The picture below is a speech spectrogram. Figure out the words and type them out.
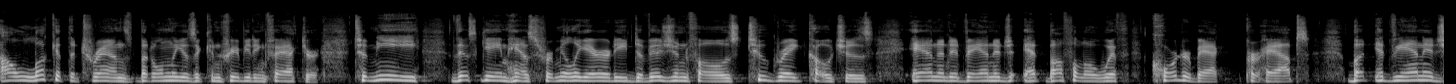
I'll look at the trends, but only as a contributing factor. To me, this game has familiarity, division foes, two great coaches, and an advantage at Buffalo with quarterback perhaps, but advantage,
